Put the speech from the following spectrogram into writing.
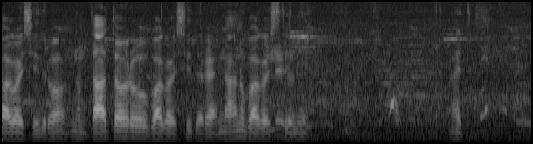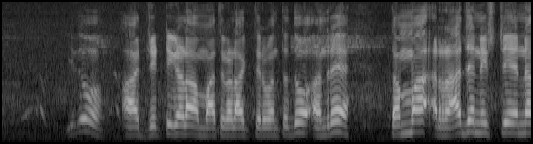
ಭಾಗವಹಿಸಿದ್ರು. ನಮ್ಮ ತಾತವರು ಭಾಗವಹಿಸಿದ್ದಾರೆ ನಾನು ಭಾಗವಹಿಸ್ತೀನಿ. ಆಯ್ತು. ಇದು ಆ ಜಟ್ಟಿಗಳ ಮಾತುಗಳಾಗ್ತಿರುವಂಥದ್ದು. ಅಂದರೆ ತಮ್ಮ ರಾಜನಿಷ್ಠೆಯನ್ನು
